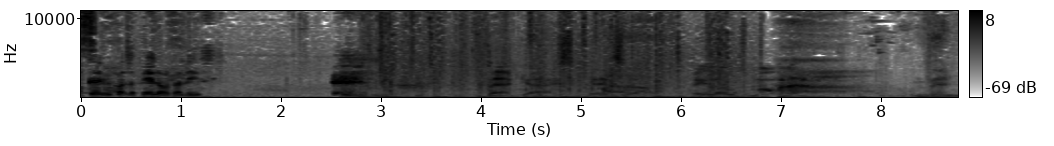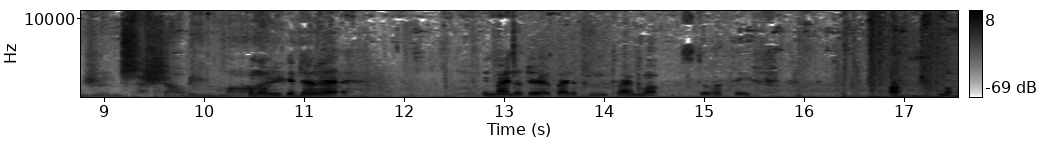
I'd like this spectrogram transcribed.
Okay, we've got the payload at least. Bad guys. Heads up. Uh, payload's moving out. Vengeance shall be Come on, we mine. can do it. We might not do it by looking at the time, but still have faith. Oh, no.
